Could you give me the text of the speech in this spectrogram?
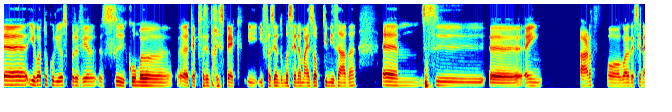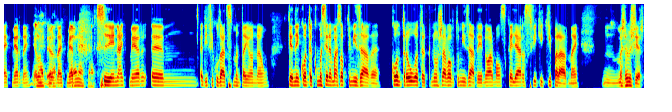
Uh, e agora estou curioso para ver se, com uma, até fazendo respec e, e fazendo uma cena mais optimizada, um, se uh, em Hard, ou agora deve ser Nightmare, né? É Nightmare. É Nightmare. É Nightmare. Se em Nightmare um, a dificuldade se mantém ou não, tendo em conta que uma cena mais optimizada contra outra que não estava optimizada é normal, se calhar se fica equiparado, não é? Hum, Mas vamos ver,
